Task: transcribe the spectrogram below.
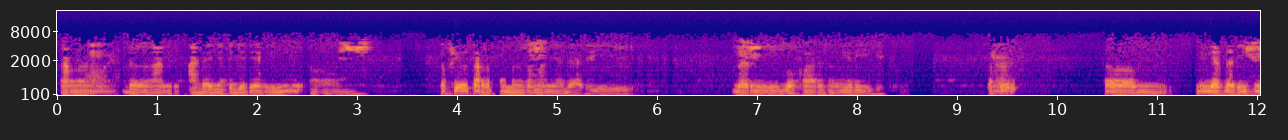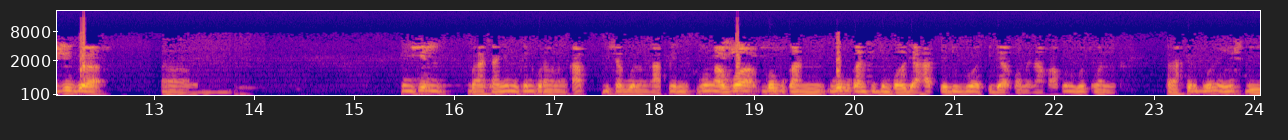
karena Hmm. dengan adanya kejadian ini em, kefilter teman-temannya dari dari Gofar sendiri gitu. Tapi em, dilihat dari itu juga em, mungkin bahasanya mungkin kurang lengkap bisa gue lengkapin. Gue nggak gue gue bukan gue bukan si jempol jahat jadi gue tidak komen apa pun. Gue cuman terakhir gue nulis di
